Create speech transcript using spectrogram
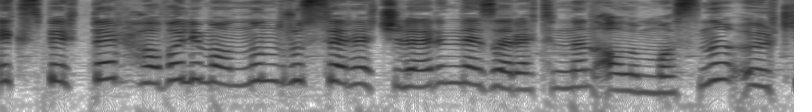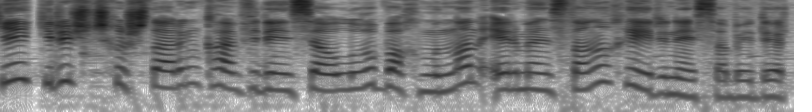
Ekspertlər hava limanının Rus sərhədçilərin nəzarətindən alınmasını ölkəyə giriş-çıxışların konfidensiallığı baxımından Ermənistanın xeyrinə hesab edir.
